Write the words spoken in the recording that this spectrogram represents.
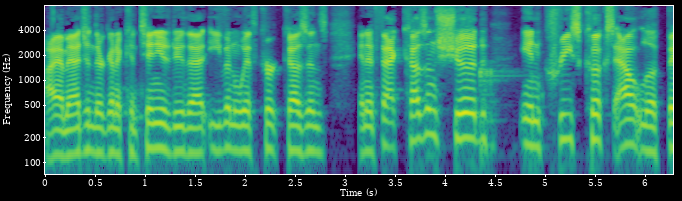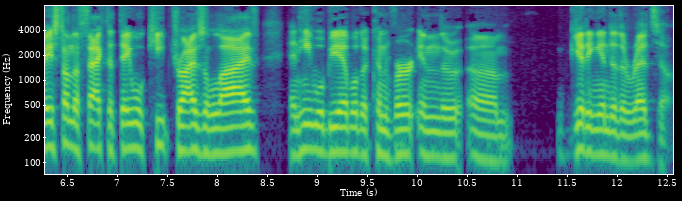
I imagine they're going to continue to do that even with Kirk Cousins. And in fact, Cousins should increase Cook's outlook based on the fact that they will keep drives alive and he will be able to convert in the um, getting into the red zone.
